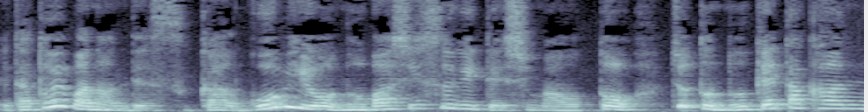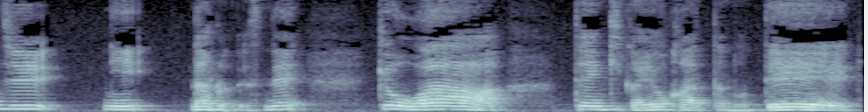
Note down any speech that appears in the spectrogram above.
例えばなんですが、語尾を伸ばしすぎてしまうと、ちょっと抜けた感じになるんですね。今日は天気が良かったので、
